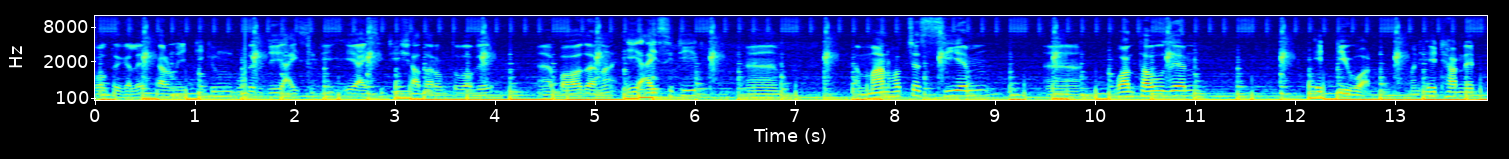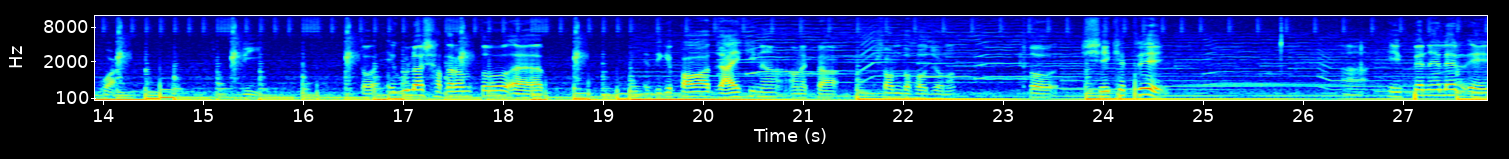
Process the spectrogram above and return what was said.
বলতে গেলে। কারণ এই টিকুন বোর্ডের যে আইসিটি এই আইসিটি সাধারণতভাবে পাওয়া যায় না। এই আইসিটির মান হচ্ছে CM one thousand eighty one মানে এইট হান্ড্রেড ওয়ান বি তো এগুলা সাধারণত এদিকে পাওয়া যায় কি না অনেকটা সন্দেহজনক। তো সেই ক্ষেত্রে এই প্যানেলের এই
